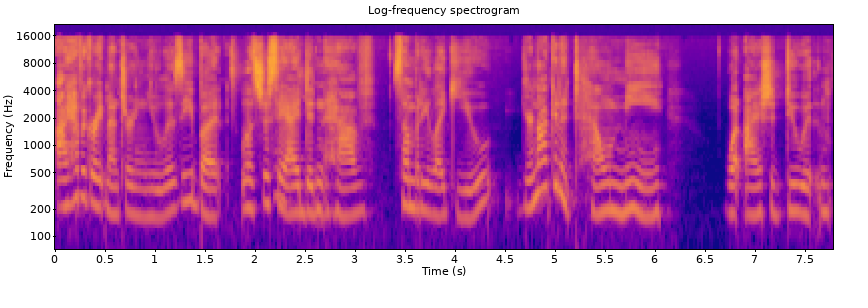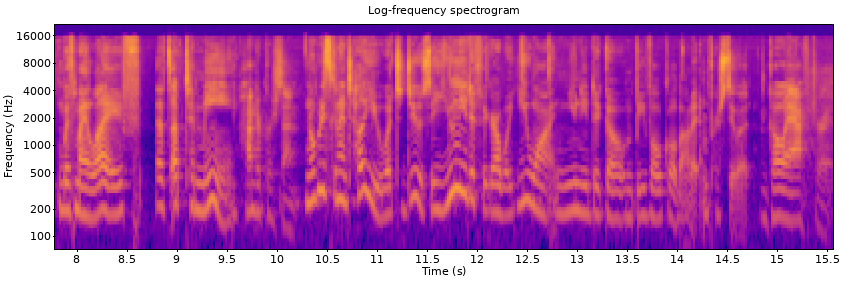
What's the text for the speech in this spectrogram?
I have a great mentor in you, Lizzie, but let's just say I didn't have somebody like you. You're not going to tell me what I should do with, with my life. That's up to me. 100%. Nobody's going to tell you what to do. So you need to figure out what you want and you need to go and be vocal about it and pursue it. Go after it.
